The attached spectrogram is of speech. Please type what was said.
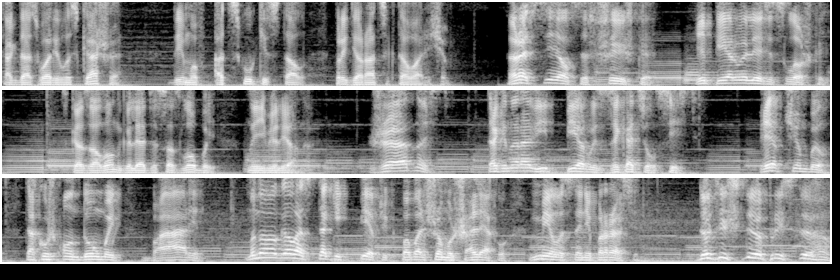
Когда сварилась каша, Дымов от скуки стал придираться к товарищам. «Расселся, шишка, и первый лезет с ложкой», — сказал он, глядя со злобой на Емельяна. «Жадность, так и норовит первый закатил сесть. Певчим был, так уж он думает, барин. Много вас таких певчик по большому шаляху милостно не просит». «Да ты что пристал?»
